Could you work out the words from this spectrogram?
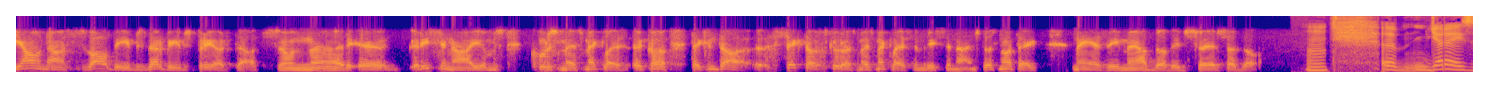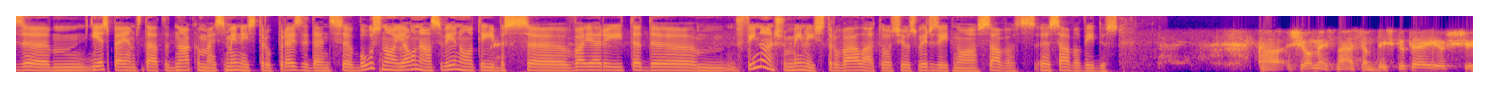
jaunās valdības darbības prioritātes un risinājumus, kurus mēs meklēsim, teiksim tā, sektors, kuros mēs meklēsim risinājumus. Tas noteikti neiezīmē atbildības sfēras sadali. Mm. Ja reiz iespējams tātad nākamais ministru prezidents būs no jaunās vienotības, vai arī tad finanšu ministru vēlētos jūs virzīt no savas, sava vidus? Šo mēs neesam diskutējuši.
